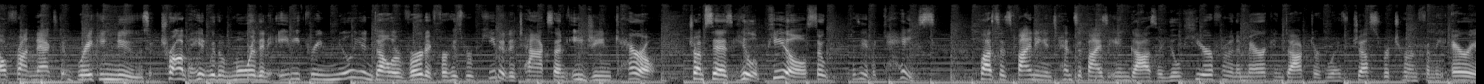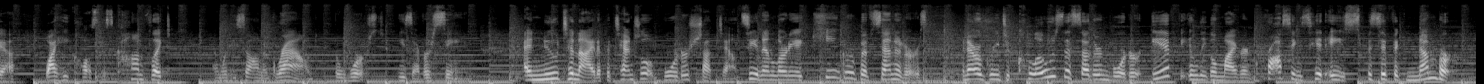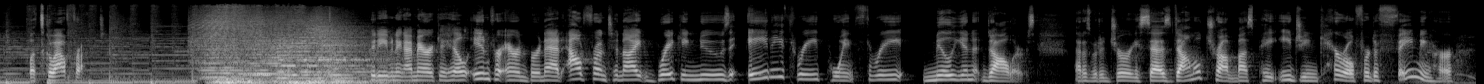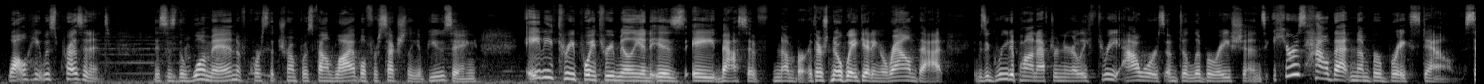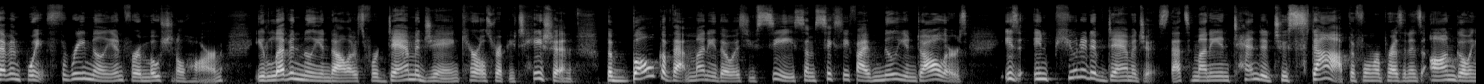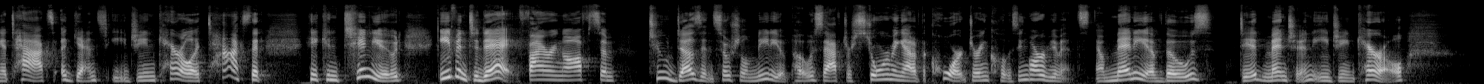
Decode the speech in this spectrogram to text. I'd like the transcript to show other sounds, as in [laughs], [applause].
Out front next, breaking news. Trump hit with a more than $83 million verdict for his repeated attacks on E. Jean Carroll. Trump says he'll appeal, so does he have a case? Plus, as fighting intensifies in Gaza, you'll hear from an American doctor who has just returned from the area why he calls this conflict and what he saw on the ground the worst he's ever seen. And new tonight, a potential border shutdown. CNN learning a key group of senators have now agreed to close the southern border if illegal migrant crossings hit a specific number. Let's go out front. Good evening. I'm Erica Hill in for Erin Burnett. Out front tonight, breaking news $83.3 million. That is what a jury says Donald Trump must pay E. Jean Carroll for defaming her while he was president. This is the woman, of course, that Trump was found liable for sexually abusing. 83.3 million is a massive number. There's no way getting around that. It was agreed upon after nearly three hours of deliberations. Here's how that number breaks down 7.3 million for emotional harm, $11 million for damaging Carroll's reputation. The bulk of that money, though, as you see, some $65 million, is in punitive damages. That's money intended to stop the former president's ongoing attacks against E. Jean Carroll, attacks that he continued even today, firing off some two dozen social media posts after storming out of the court during closing arguments. Now, many of those did mention E. Jean Carroll.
